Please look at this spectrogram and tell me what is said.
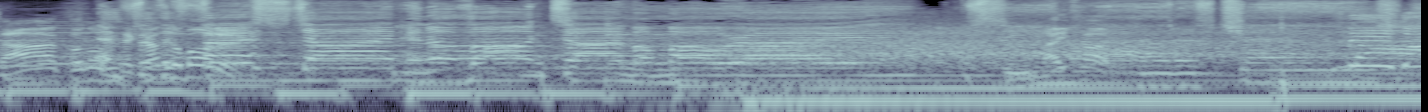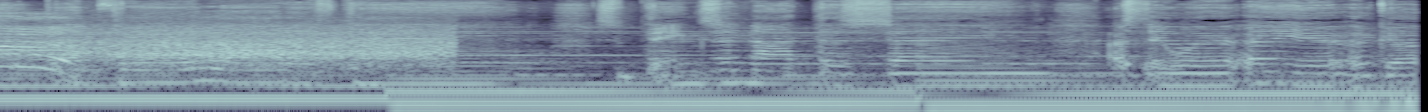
さあこの And セ for カン the ドボール first time in a long time, I'm alright. 마이크 미도르 Things are not the same as they were a year ago.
